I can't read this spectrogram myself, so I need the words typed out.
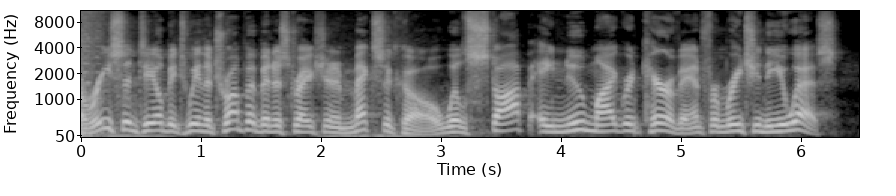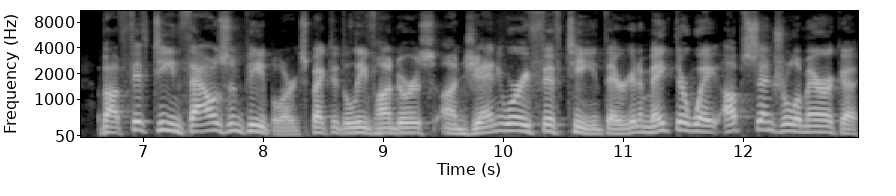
A recent deal between the Trump administration and Mexico will stop a new migrant caravan from reaching the U.S. About 15,000 people are expected to leave Honduras on January 15th. They're going to make their way up Central America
